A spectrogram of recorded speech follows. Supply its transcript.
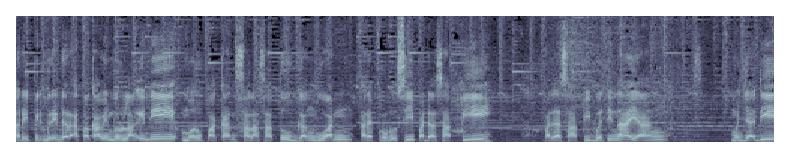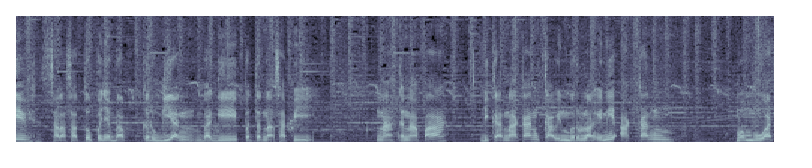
repeat breeder atau kawin berulang ini merupakan salah satu gangguan reproduksi pada sapi pada sapi betina yang menjadi salah satu penyebab kerugian bagi peternak sapi. Nah, kenapa? Dikarenakan kawin berulang ini akan membuat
